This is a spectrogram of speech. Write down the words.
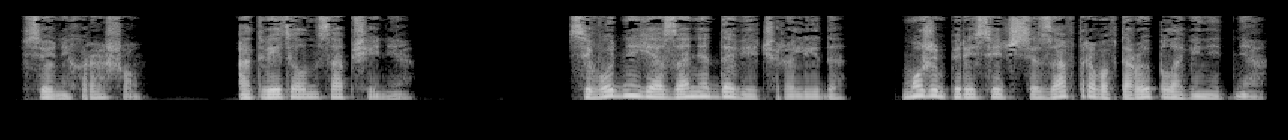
Все нехорошо. Ответил на сообщение. Сегодня я занят до вечера, Лида. Можем пересечься завтра во второй половине дня.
